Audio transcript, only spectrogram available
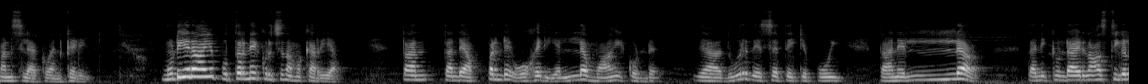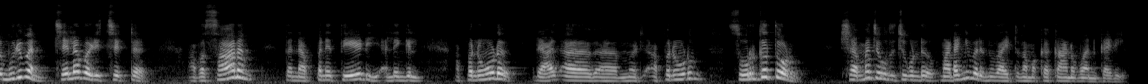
മനസ്സിലാക്കുവാൻ കഴിയും. മുടിയനായ പുത്രനെക്കുറിച്ച് നമുക്കറിയാം. താൻ തന്റെ അപ്പന്റെ ഓഹരി എല്ലാം വാങ്ങിക്കൊണ്ട് ദൂരദേശത്തേക്ക് പോയി. താൻ എല്ലാം തനിക്കുണ്ടായിരുന്ന ആസ്തികൾ മുഴുവൻ ചെലവഴിച്ചിട്ട് അവസാനം തന്റെ അപ്പനെ തേടി അല്ലെങ്കിൽ അപ്പനോട് അപ്പനോടും സ്വർഗത്തോടും ക്ഷമ ചോദിച്ചുകൊണ്ട് മടങ്ങി വരുന്നതായിട്ട് നമുക്ക് കാണുവാൻ കഴിയും.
